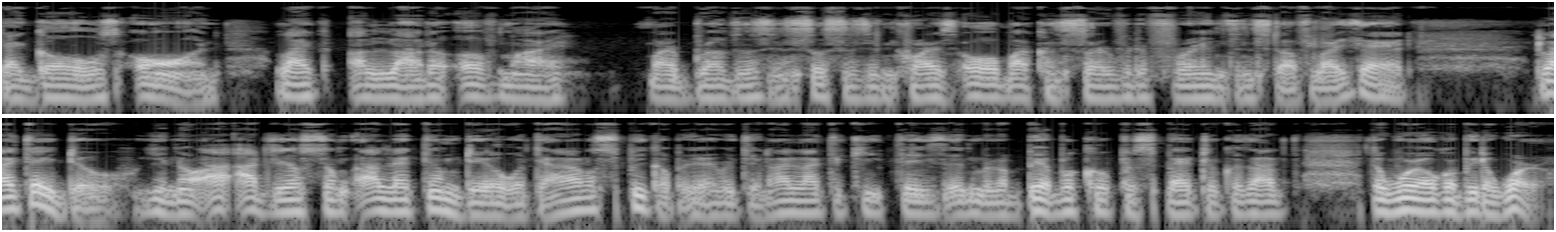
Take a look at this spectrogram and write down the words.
that goes on like a lot of, my, my brothers and sisters in Christ, all my conservative friends and stuff like that like they do. You know, I, I just don't, I let them deal with that. I don't speak up on everything. I like to keep things in a biblical perspective because the world will be the world.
